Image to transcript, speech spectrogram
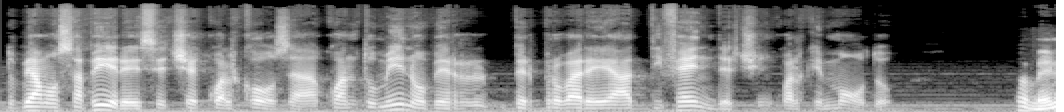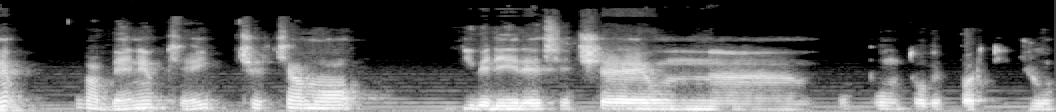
Dobbiamo sapere se c'è qualcosa, quantomeno per, per provare a difenderci in qualche modo. Va bene, va bene, ok. Cerchiamo di vedere se c'è un, uh, un punto che porti giù.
